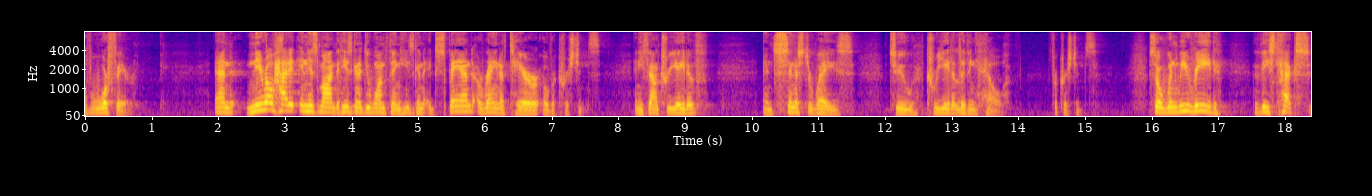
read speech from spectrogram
of warfare. And Nero had it in his mind that he's going to do one thing he's going to expand a reign of terror over Christians. And he found creative and sinister ways to create a living hell for Christians. So when we read these texts,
